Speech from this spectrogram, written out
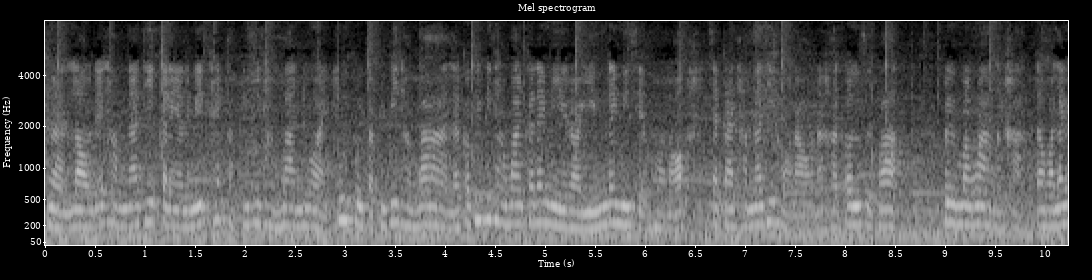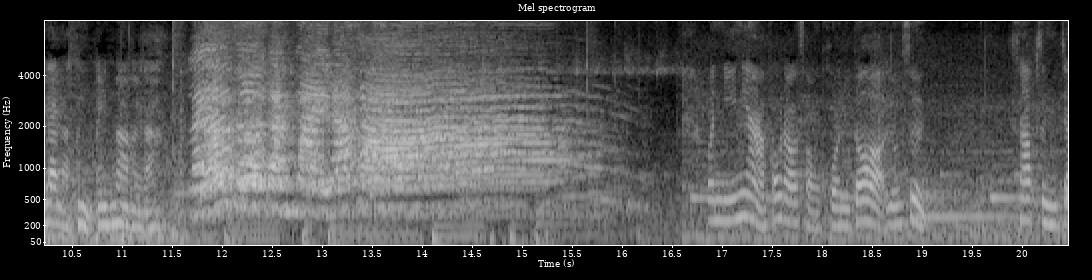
เหมือนเราได้ทำหน้าที่กัลยาณมิตรให้กับพี่ๆทางบ้านด้วยพูดคุยกับพี่ๆทางบ้าน แล้วก็พี่ๆทางบ้านก็ได้มีรอยยิ้มได้มีเสียงหัวเราะจากการทำหน้าที่ของเรานะคะ ก็รู้สึกว่าปลื้มมากๆเลยค่ะ แต่วันแรกๆอะตื่นเต้นมากเลยนะ วันนี้เนี่ยพวกเราสองคนก็รู้สึกซาบซึ้งใจ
